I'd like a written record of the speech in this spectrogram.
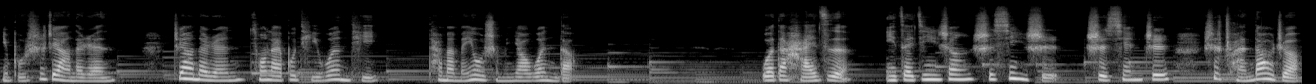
你不是这样的人。这样的人从来不提问题，他们没有什么要问的。我的孩子，你在今生是信使，是先知，是传道者，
